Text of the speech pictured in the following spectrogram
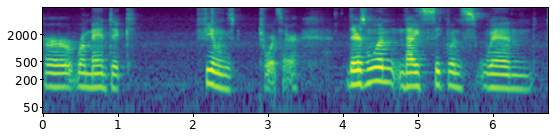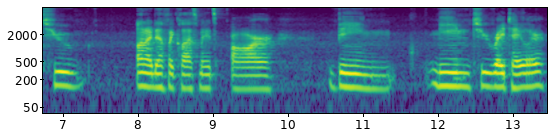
her romantic feelings towards her? There's one nice sequence when two unidentified classmates are being mean to Rae Taylor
